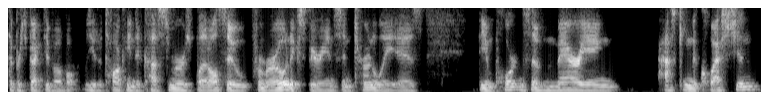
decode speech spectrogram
the perspective of you know talking to customers, but also from our own experience internally, is the importance of marrying asking the question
